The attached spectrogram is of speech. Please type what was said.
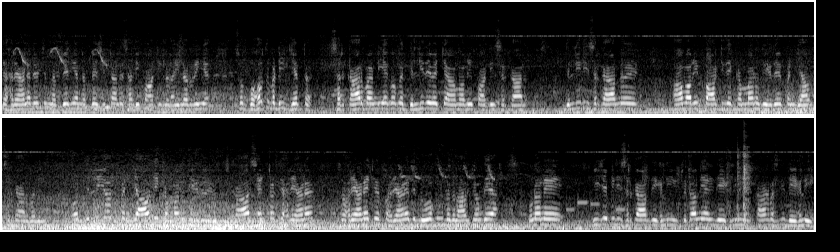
ਤੇ ਹਰਿਆਣੇ ਦੇ ਵਿੱਚ 90 ਦੀਆਂ 90 ਸੀਟਾਂ ਤੇ ਸਾਡੀ ਪਾਰਟੀ ਲੜਾਈ ਲੜ ਰਹੀ ਹੈ ਸੋ ਬਹੁਤ ਵੱਡੀ ਜਿੱਤ ਸਰਕਾਰ ਬਣ ਰਹੀ ਹੈ ਕਿਉਂਕਿ ਦਿੱਲੀ ਦੇ ਵਿੱਚ ਆਮ ਆਦਮੀ ਪਾਰਟੀ ਸਰਕਾਰ, ਦਿੱਲੀ ਦੀ ਸਰਕਾਰ ਨੇ ਆਮ ਆਦਮੀ ਪਾਰਟੀ ਦੇ ਕੰਮਾਂ ਨੂੰ ਦੇਖਦੇ ਹੋਏ ਪੰਜਾਬ ਸਰਕਾਰ ਬਣੀ। ਔਰ ਦਿੱਲੀ ਔਰ ਪੰਜਾਬ ਦੇ ਕੰਮਾਂ ਨੂੰ ਦੇਖਦੇ ਹੋਏ ਸਰਕਾਰ ਸੈਂਟਰ 'ਚ ਹਰਿਆਣਾ, ਸੋ ਹਰਿਆਣੇ 'ਚ, ਹਰਿਆਣੇ ਦੇ ਲੋਕ ਵੀ ਬਦਲਾਅ ਚਾਹੁੰਦੇ ਆ। ਉਹਨਾਂ ਨੇ ਬੀਜੇਪੀ ਦੀ ਸਰਕਾਰ ਦੇਖ ਲਈ ਚਟਾਲਿਆਂ ਦੀ ਦੇਖ ਲਈ, ਕਾਂਗਰਸ ਦੀ ਦੇਖ ਲਈ,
